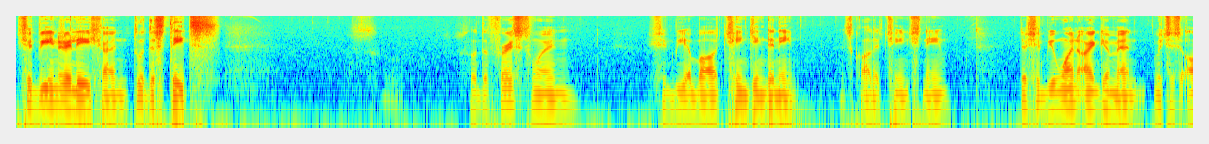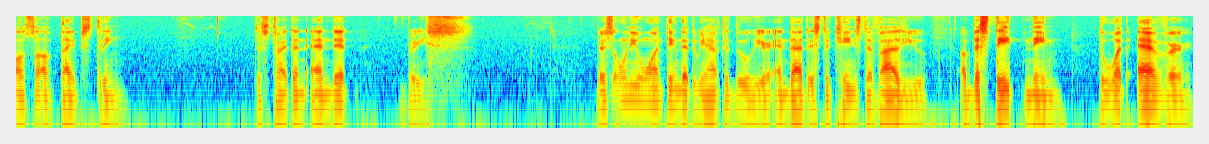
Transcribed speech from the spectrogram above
should be in relation to the states. So, so the first one should be about changing the name. Let's call it change name. There should be one argument which is also of type string. To start and end it, brace there's only one thing that we have to do here and that is to change the value of the state name to whatever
